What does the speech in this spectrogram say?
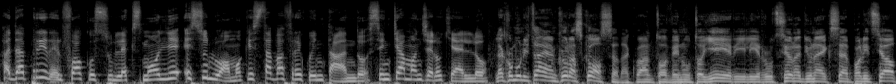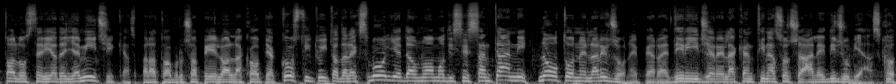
ad aprire il fuoco sull'ex moglie e sull'uomo che stava frequentando. Sentiamo Angelo Chiello. La comunità è ancora scossa da quanto avvenuto ieri, l'irruzione di un ex poliziotto all'osteria degli amici che ha sparato a bruciapelo alla coppia costituita dall'ex moglie e da un uomo di 60 anni noto nella regione per dirigere la cantina sociale di Giubiasco.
